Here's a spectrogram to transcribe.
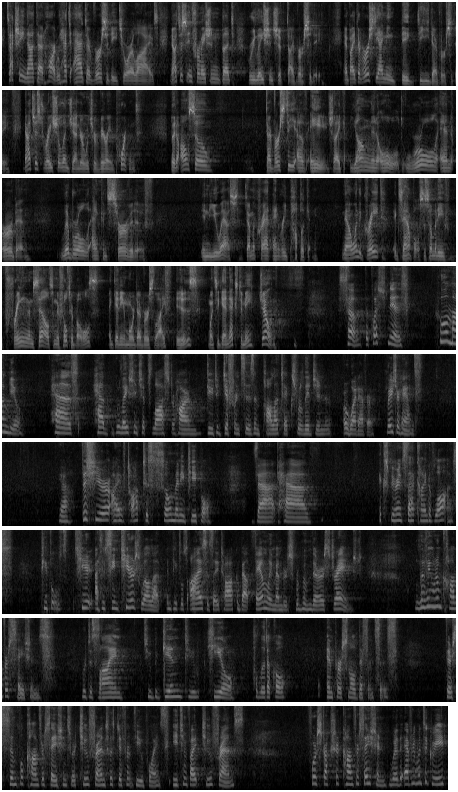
It's actually not that hard. We have to add diversity to our lives, not just information, but relationship diversity. And by diversity, I mean big D diversity, not just racial and gender, which are very important, but also diversity of age, like young and old, rural and urban, liberal and conservative. In the US, Democrat and Republican. Now, one of the great examples of somebody freeing themselves from their filter bubbles and getting a more diverse life is, once again, next to me, Joan. So the question is who among you has had relationships lost or harmed due to differences in politics, religion, or whatever? Raise your hands. Yeah. This year, I have talked to so many people that have experienced that kind of loss. People's tear, I have seen tears well up in people's eyes as they talk about family members from whom they're estranged. Living room conversations were designed to begin to heal political and personal differences. They're simple conversations where two friends with different viewpoints each invite two friends for a structured conversation where everyone's agreed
